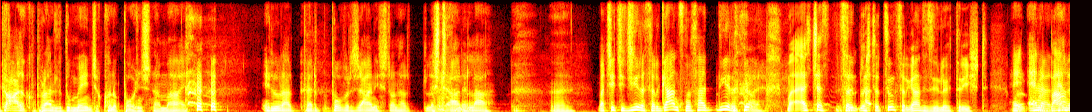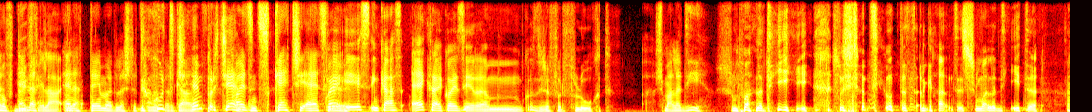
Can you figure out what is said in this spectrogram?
Geil, comprare la domenica, con un po' non mai. e allora per poveri giani stanno a lavorare là. Eh. Ma c'è ci gira Sargans, non sai dire dai. Ma c'è la stazione Sargans è un trist. Hey, Il Bahnhof Buffet là. È un tema della stazione Gut, Sargans. 100%. Questo è un sketchy ass. Qua es in cas e crai qua es er um, cosa dire verflucht. Schmaladi. Schmaladie. La stazione de Sargans è schmaladita.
